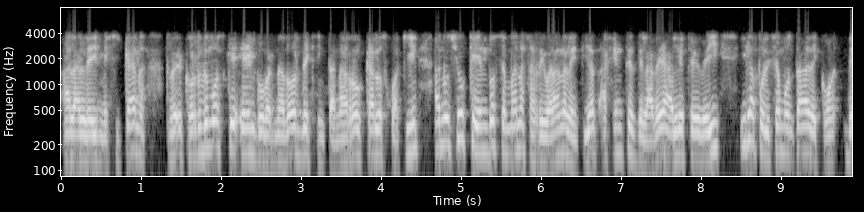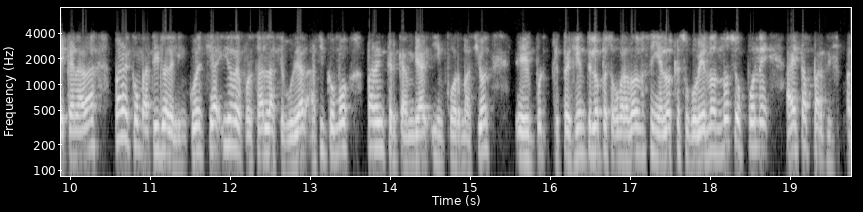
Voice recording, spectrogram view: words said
a la ley mexicana. Recordemos que el gobernador de Quintana Roo, Carlos Joaquín, anunció que en dos semanas arribarán a la entidad agentes de la DEA, el FBI y la Policía Montada de, de Canadá para combatir la delincuencia y reforzar la seguridad, así como para intercambiar información. Eh, el presidente López Obrador señaló que su gobierno no se opone a esta participación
